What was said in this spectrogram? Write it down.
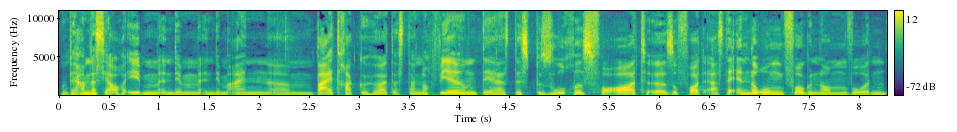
Und wir haben das ja auch eben in dem, in dem einen ähm, Beitrag gehört, dass dann noch während der, des Besuches vor Ort äh, sofort erste Änderungen vorgenommen wurden.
